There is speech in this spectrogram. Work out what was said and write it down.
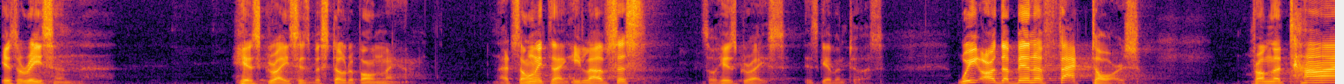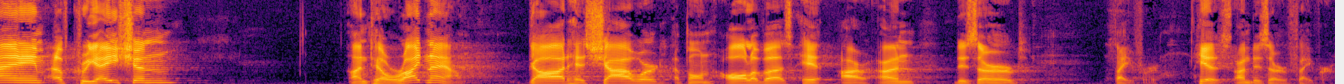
is the reason his grace is bestowed upon man. That's the only thing. He loves us, so His grace is given to us. We are the benefactors. From the time of creation until right now, God has showered upon all of us our undeserved favor, His undeserved favor.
